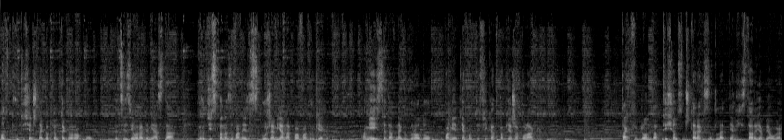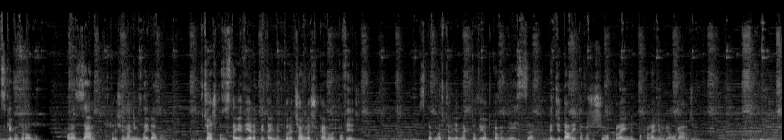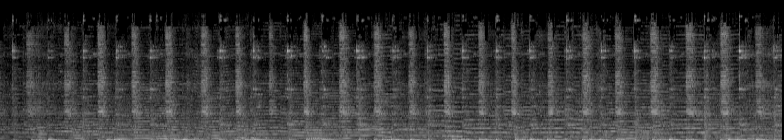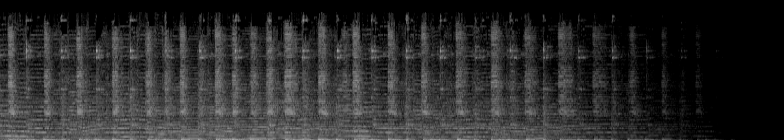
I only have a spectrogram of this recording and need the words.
Od 2005 roku decyzją Rady Miasta Grodzisko nazywane jest Wzgórzem Jana Pawła II, a miejsce dawnego grodu upamiętnia pontyfikat papieża Polaka. Tak wygląda 1400-letnia historia białogardzkiego grodu oraz zamku, który się na nim znajdował. Wciąż pozostaje wiele pytań, na które ciągle szukamy odpowiedzi. Z pewnością jednak to wyjątkowe miejsce będzie dalej towarzyszyło kolejnym pokoleniom Białogardzia.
